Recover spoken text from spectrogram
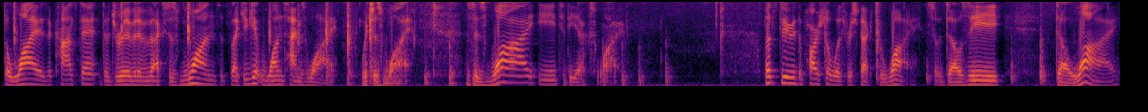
the y is a constant, the derivative of x is 1, so it's like you get 1 times y, which is y. This is y e to the xy. Let's do the partial with respect to y. So del z, del y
